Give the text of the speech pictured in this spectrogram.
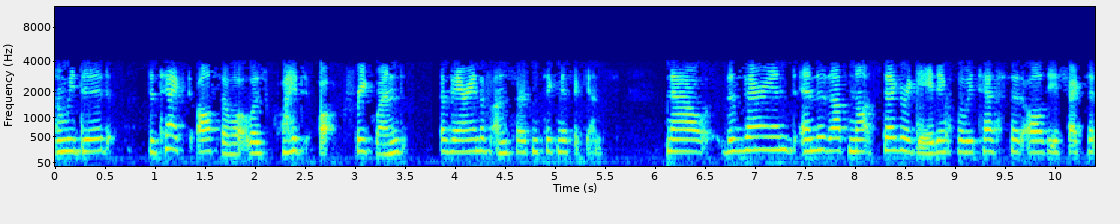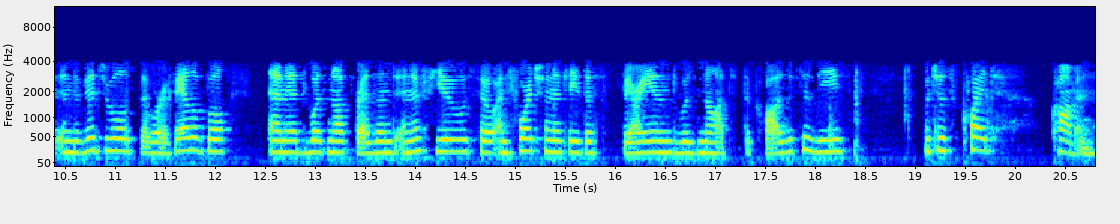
and we did detect also what was quite frequent, a variant of uncertain significance. Now, this variant ended up not segregating, so we tested all the affected individuals that were available, and it was not present in a few. So unfortunately, this variant was not the cause of disease, which is quite common.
